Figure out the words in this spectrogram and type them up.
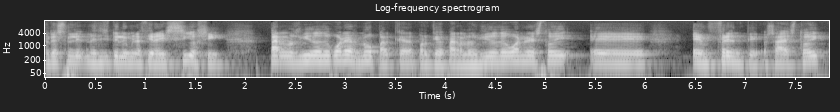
Entonces necesito iluminación ahí sí o sí. Para los vídeos de Warner no, porque, porque para los vídeos de Warner estoy eh, enfrente, o sea, estoy,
